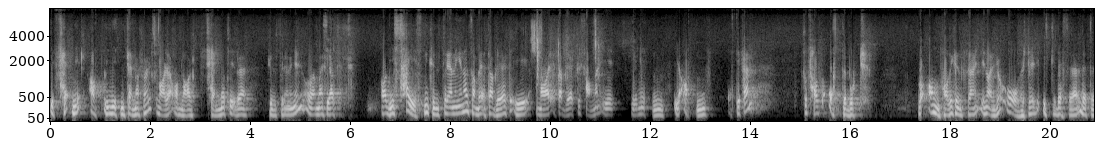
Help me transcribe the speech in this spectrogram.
I, 1945 så var det om lag 25 kunstforeninger. Og jeg må si at av de 16 kunstforeningene som ble etablert i, som var etablert til sammen i, i, 19, i 1885, så falt åtte bort. Og antallet kunstnere i Norge oversteg ikke disse, dette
